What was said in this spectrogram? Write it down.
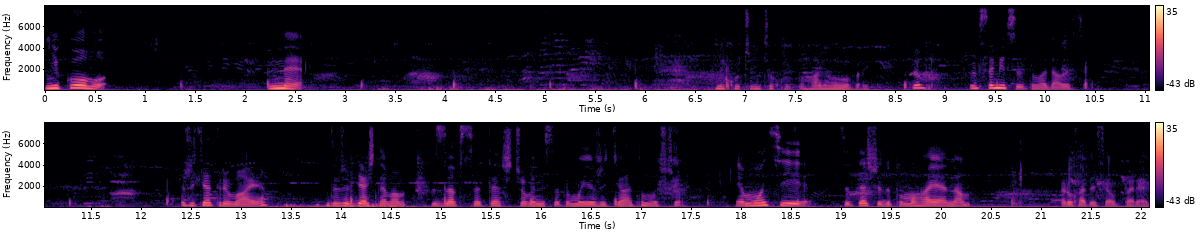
нікого не не хочу нічого поганого говорити. Добре? Ви самі все здогадалися. Життя триває. Дуже вдячна вам за все те, що ви несете в моє життя, тому що емоції це те, що допомагає нам рухатися вперед.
